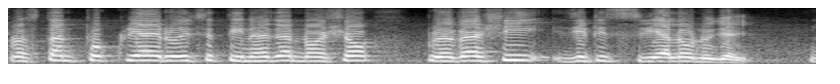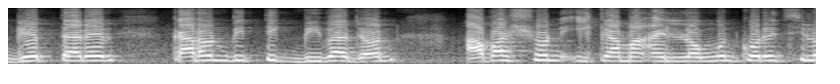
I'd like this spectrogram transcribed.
প্রস্থান প্রক্রিয়ায় রয়েছে তিন হাজার নয়শো প্রবাসী যেটি সিরিয়াল অনুযায়ী। গ্রেপ্তারের কারণ ভিত্তিক বিভাজন আবাসন ইকামা আইন লঙ্ঘন করেছিল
